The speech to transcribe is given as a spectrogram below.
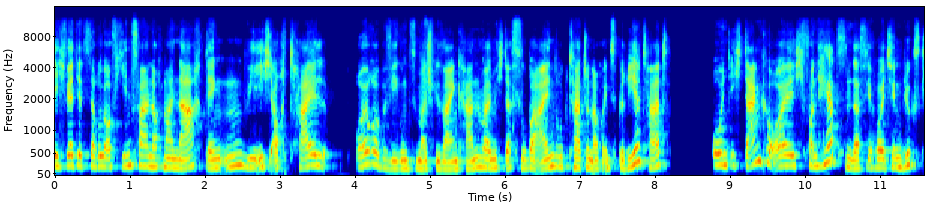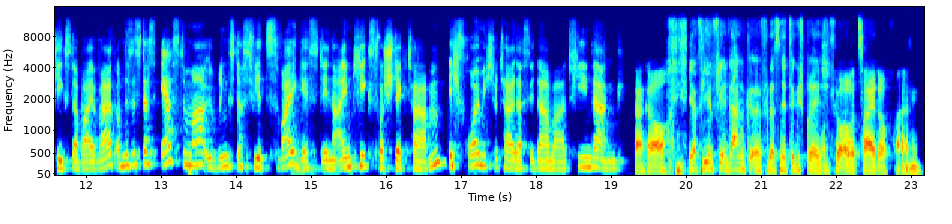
Ich werde jetzt darüber auf jeden Fall nochmal nachdenken, wie ich auch Teil eurer Bewegung zum Beispiel sein kann, weil mich das so beeindruckt hat und auch inspiriert hat. Und ich danke euch von Herzen, dass ihr heute im Glückskeks dabei wart. Und es ist das erste Mal übrigens, dass wir zwei Gäste in einem Keks versteckt haben. Ich freue mich total, dass ihr da wart. Vielen Dank. Danke auch. Ja, vielen, vielen Dank äh, für das nette Gespräch. Und für eure Zeit auch vor allen Dingen.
